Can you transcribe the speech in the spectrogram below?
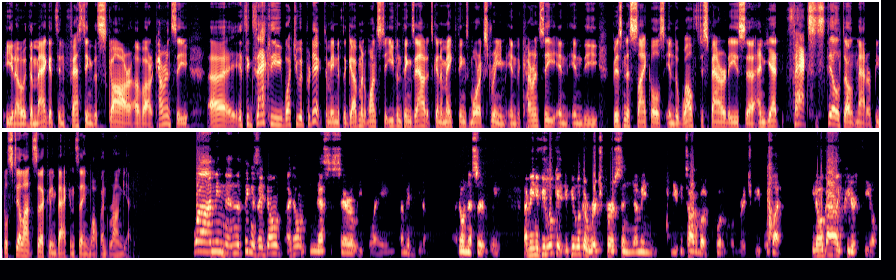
you know, the maggots infesting the scar of our currency. Uh, it's exactly what you would predict. I mean, if the government wants to even things out, it's going to make things more extreme in the currency, in in the business cycles, in the wealth disparities, uh, and yet facts still don't matter. People still aren't circling back and saying what went wrong yet. Well, I mean, and the thing is, I don't, I don't necessarily blame. I mean, you know, I don't necessarily blame I mean, if you look at if you look at rich person, I mean, you can talk about quote unquote rich people, but you know, a guy like Peter Thiel,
